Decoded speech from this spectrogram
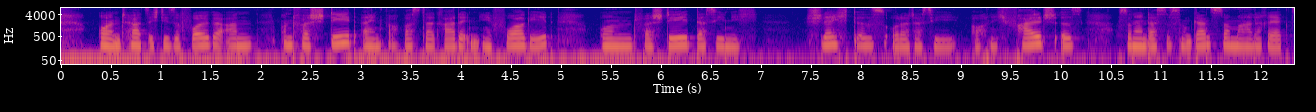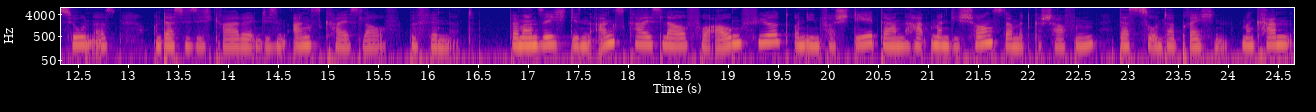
und hört sich diese Folge an und versteht einfach, was da gerade in ihr vorgeht und versteht, dass sie nicht schlecht ist oder dass sie auch nicht falsch ist, sondern dass es eine ganz normale Reaktion ist und dass sie sich gerade in diesem Angstkreislauf befindet. Wenn man sich diesen Angstkreislauf vor Augen führt und ihn versteht, dann hat man die Chance damit geschaffen, das zu unterbrechen. Man kann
